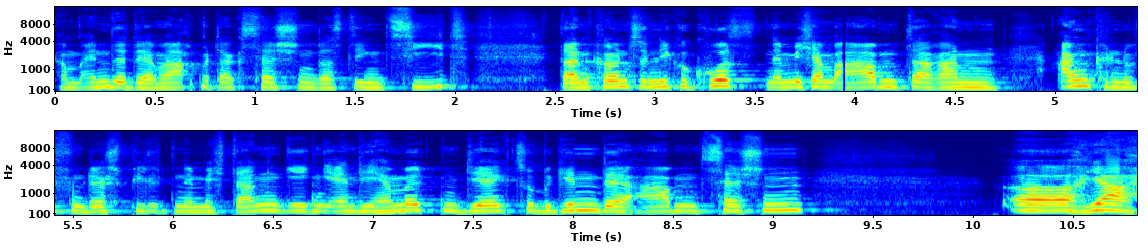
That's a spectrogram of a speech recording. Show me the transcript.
am Ende der Nachmittagssession das Ding zieht, dann könnte Nico Kurz nämlich am Abend daran anknüpfen. Der spielt nämlich dann gegen Andy Hamilton direkt zu Beginn der Abendsession. Äh, ja,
